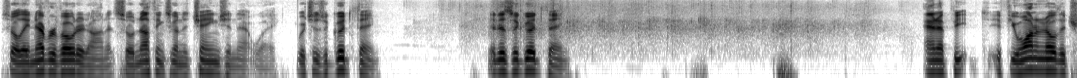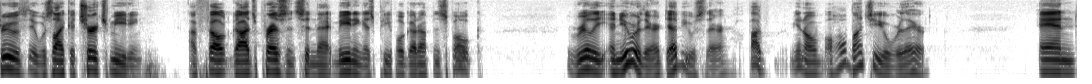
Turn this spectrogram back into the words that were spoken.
So they never voted on it. So nothing's going to change in that way, which is a good thing. It is a good thing. And if you, if you want to know the truth, it was like a church meeting. I felt God's presence in that meeting as people got up and spoke. Really, and you were there. Debbie was there. About you know a whole bunch of you were there, and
